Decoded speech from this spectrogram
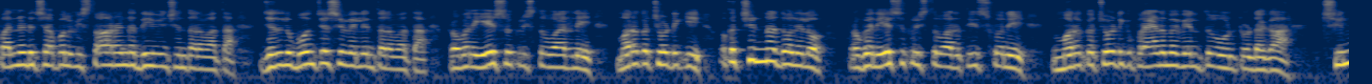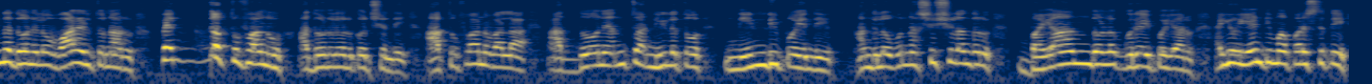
పన్నెండు చేపలు విస్తారంగా దీవించిన తర్వాత జనులు భోంచేసి వెళ్ళిన తర్వాత ప్రభుని యేసుక్రీస్తు వారిని మరొక చోటికి ఒక చిన్న ధోనిలో ప్రభుని యేసుక్రీస్తు వారిని తీసుకొని మరొక చోటికి ప్రయాణమే వెళ్తూ ఉంటుండగా చిన్న దోణిలో వాళ్ళు వెళ్తున్నారు. పెద్ద తుఫాను ఆ దోణిలోనికి వచ్చింది. ఆ తుఫాను వల్ల ఆ దోణి అంతా నీళ్ళతో నిండిపోయింది. అందులో ఉన్న శిష్యులందరూ భయాందోళనకు గురైపోయారు. అయ్యో ఏంటి మా పరిస్థితి?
